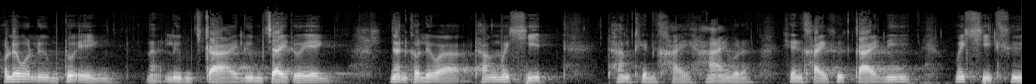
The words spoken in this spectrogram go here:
เขาเรียกว่าลืมตัวเองนะลืมกายลืมใจตัวเอง นั่นเขาเรียกว่าทั้งไม่ขีดทั้งเทียนไขหายหมดเลยเทียนไขคือกายนี้ไม่ขีดคือ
